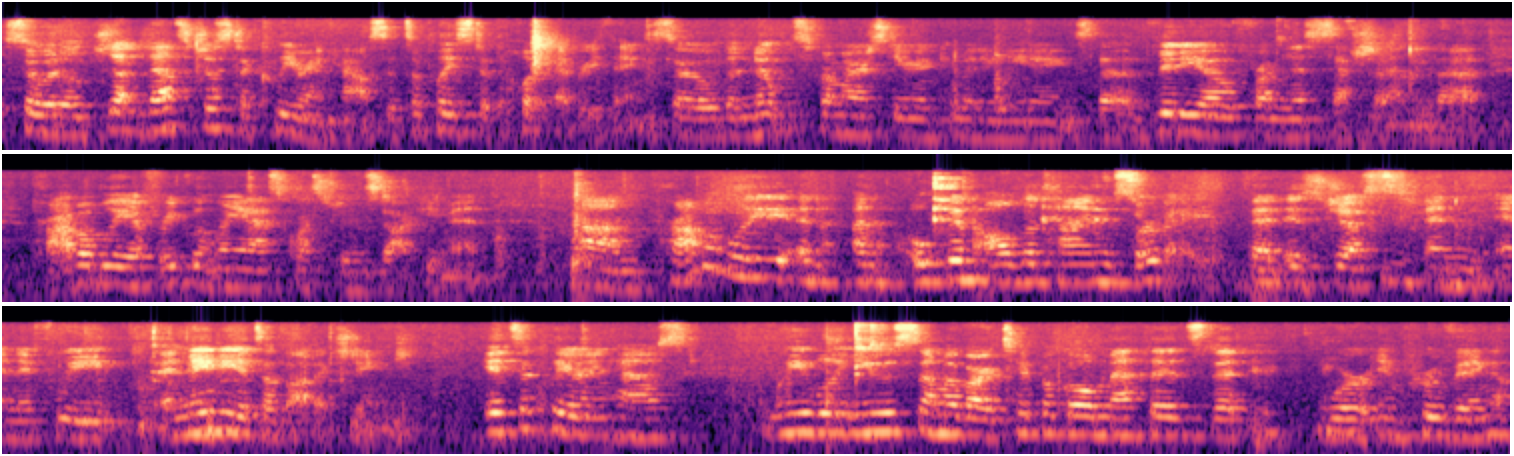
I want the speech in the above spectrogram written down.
So it'll ju- that's just a clearinghouse. It's a place to put everything. So the notes from our steering committee meetings, the video from this session, the, probably a frequently asked questions document um, probably an, an open all the time survey that is just, and, and if we, and maybe it's a Thought Exchange. It's a clearinghouse. We will use some of our typical methods that we're improving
